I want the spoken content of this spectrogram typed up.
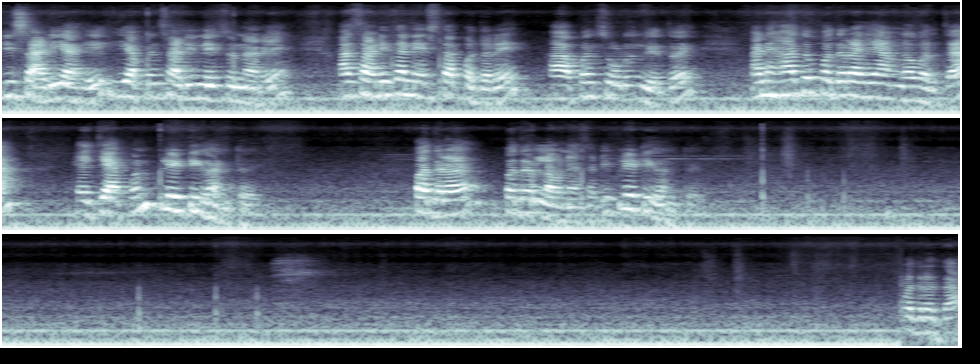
ही साडी आहे ही आपण साडी नेसवणार आहे. हा साडीचा नेसता पदर आहे हा आपण सोडून देतोय. आणि हा जो पदर आहे अंगावरचा ह्याची आपण प्लेटी घालतोय. पदरा पदर लावण्यासाठी प्लेटी घालतोय. पदराचा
